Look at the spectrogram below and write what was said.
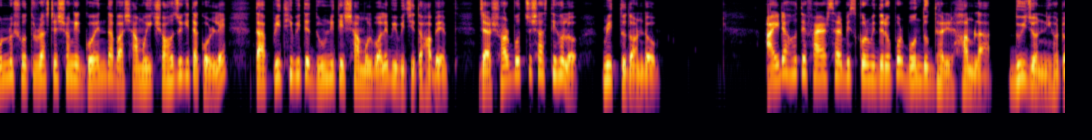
অন্য শত্রু রাষ্ট্রের সঙ্গে গোয়েন্দা বা সাময়িক সহযোগিতা করলে তা পৃথিবীতে দুর্নীতির সামূল বলে বিবেচিত হবে, যার সর্বোচ্চ শাস্তি হল মৃত্যুদণ্ড। আইডা হতে ফায়ার সার্ভিস কর্মীদের উপর বন্দুকধারীর হামলা, দুইজন নিহত।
